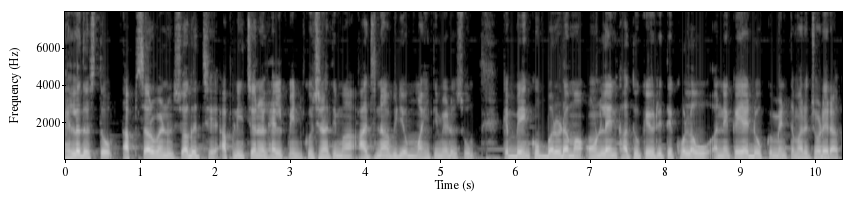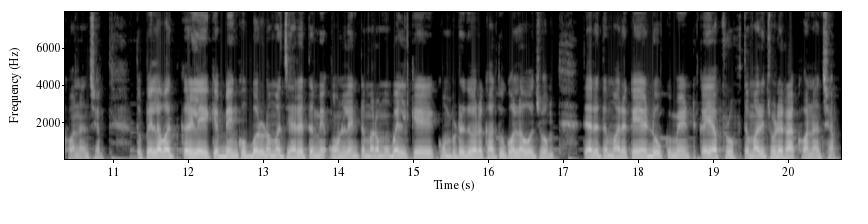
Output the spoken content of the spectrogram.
Hello દોસ્તો, આપ સર્વેનું સ્વાગત છે આપણી ચેનલ હેલ્પ ઇન ગુજરાતીમાં. આજના વિડીયોમાં માહિતી મેળવશું કે બેંક ઓફ બરોડામાં ઓનલાઈન ખાતું કેવી રીતે ખોલાવવું અને કયા ડોક્યુમેન્ટ તમારે જોડે રાખવાના છે. તો પહેલાં વાત કરી લઈએ કે બેંક ઓફ બરોડામાં જ્યારે તમે ઓનલાઈન તમારા મોબાઈલ કે કોમ્પ્યુટર દ્વારા ખાતું ખોલાવો છો, ત્યારે તમારે કયા ડોક્યુમેન્ટ કયા પ્રૂફ તમારી જોડે રાખવાના છે?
